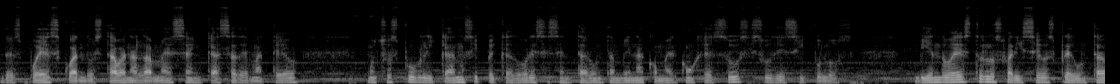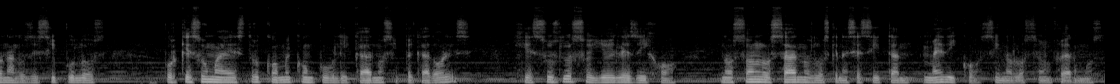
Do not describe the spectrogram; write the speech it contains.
Después, cuando estaban a la mesa en casa de Mateo, muchos publicanos y pecadores se sentaron también a comer con Jesús y sus discípulos. Viendo esto, los fariseos preguntaron a los discípulos, ¿por qué su maestro come con publicanos y pecadores? Jesús los oyó y les dijo, no son los sanos los que necesitan médico, sino los enfermos.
